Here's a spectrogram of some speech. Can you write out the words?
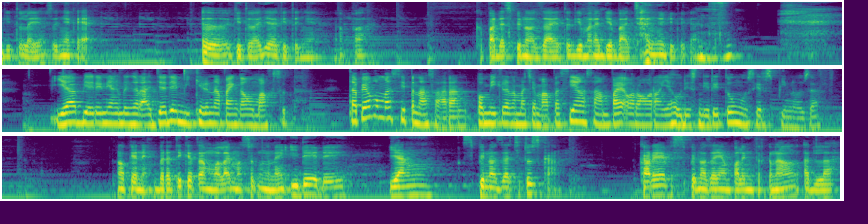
gitulah ya, maksudnya kayak eh uh, gitu aja gitunya. Apa? Kepada Spinoza itu gimana dia bacanya gitu kan. ya, biarin yang denger aja dia mikirin apa yang kamu maksud. Tapi aku masih penasaran, pemikiran macam apa sih yang sampai orang-orang Yahudi sendiri tuh ngusir Spinoza? Oke nih, berarti kita mulai masuk mengenai ide-ide yang Spinoza cetuskan. Karya Spinoza yang paling terkenal adalah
